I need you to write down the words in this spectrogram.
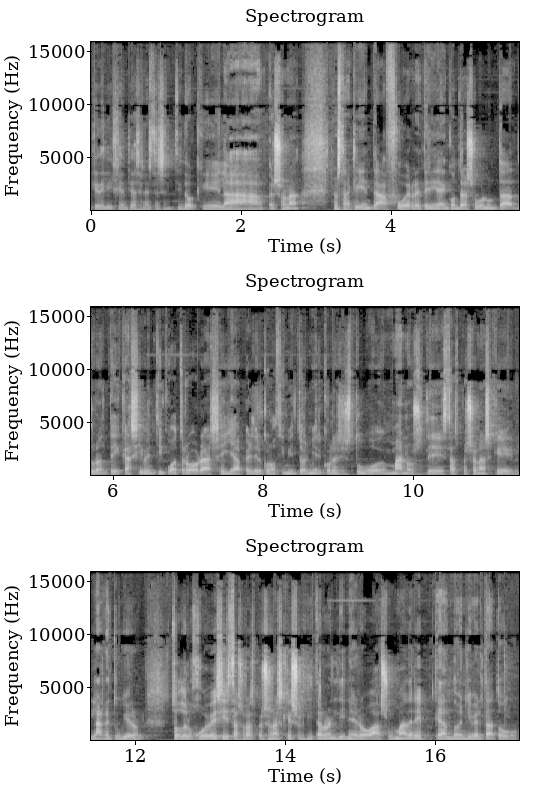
que diligencias en este sentido, que la persona, nuestra clienta, fue retenida en contra de su voluntad durante casi 24 horas. Ella perdió el conocimiento el miércoles, estuvo en manos de estas personas que la retuvieron todo el jueves y estas son las personas que solicitaron el dinero a su madre, quedando en libertad o,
